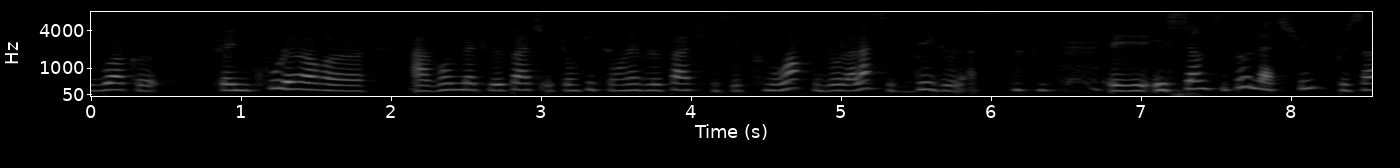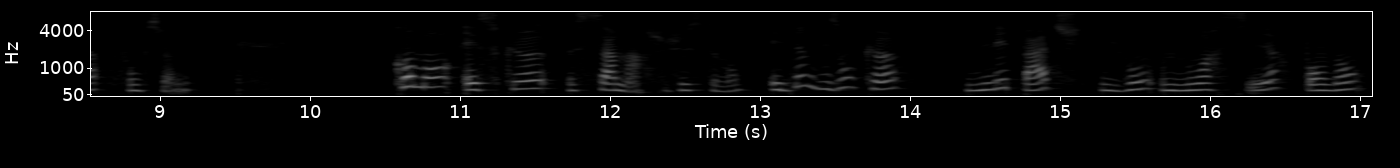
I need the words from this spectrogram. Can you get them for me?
vois que tu as une couleur euh, avant de mettre le patch et puis ensuite tu enlèves le patch et c'est tout noir, tu dis oh là là, c'est dégueulasse. et, c'est un petit peu là-dessus que ça fonctionne. Comment est-ce que ça marche justement? Eh bien, disons que les patchs, ils vont noircir pendant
